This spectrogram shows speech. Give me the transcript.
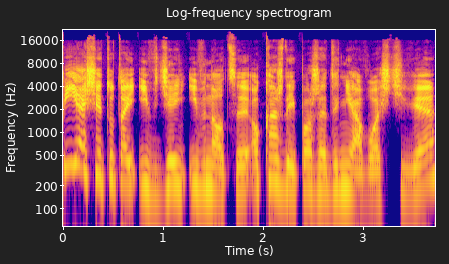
pija się tutaj i w dzień, i w nocy, o każdej porze dnia właściwie.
